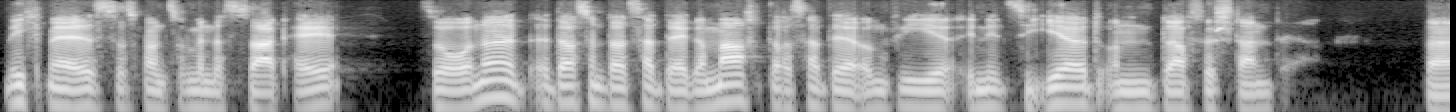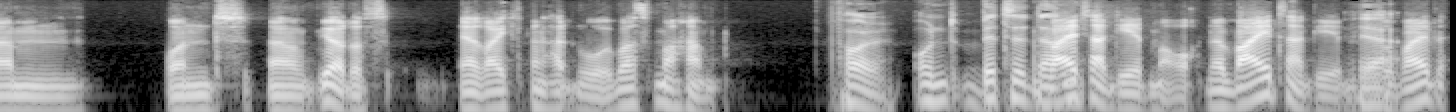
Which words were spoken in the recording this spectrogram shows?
nicht mehr ist, dass man zumindest sagt, hey, so, ne, das und das hat er gemacht, das hat er irgendwie initiiert und dafür stand er. Ähm, und äh, ja, das erreicht man halt nur übers Machen. Voll. Und bitte dann. Weitergeben auch, ne? Weitergeben. Ja. So weit,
